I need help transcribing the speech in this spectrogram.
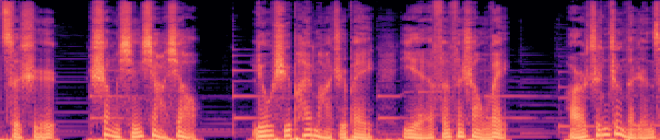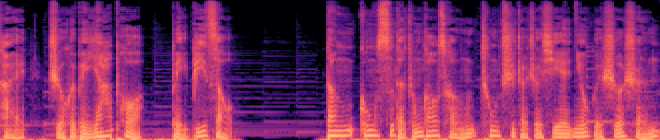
此时，上行下效、溜须拍马之辈也纷纷上位。而真正的人才只会被压迫、被逼走。当公司的中高层充斥着这些牛鬼蛇神，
